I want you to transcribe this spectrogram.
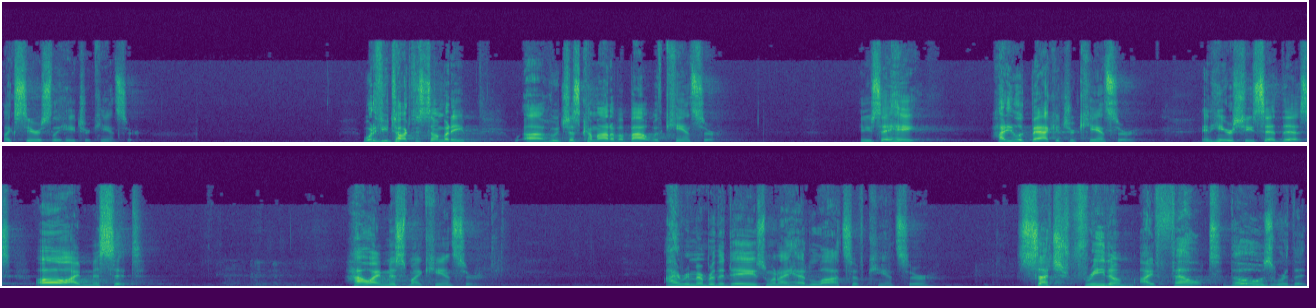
Like seriously hate your cancer. What if you talk to somebody uh, who's just come out of a bout with cancer and you say, "Hey, how do you look back at your cancer?" And he or she said this, "Oh, I miss it." How I miss my cancer. I remember the days when I had lots of cancer. Such freedom I felt. Those were the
